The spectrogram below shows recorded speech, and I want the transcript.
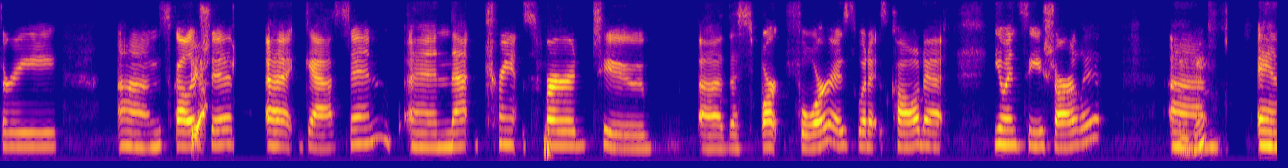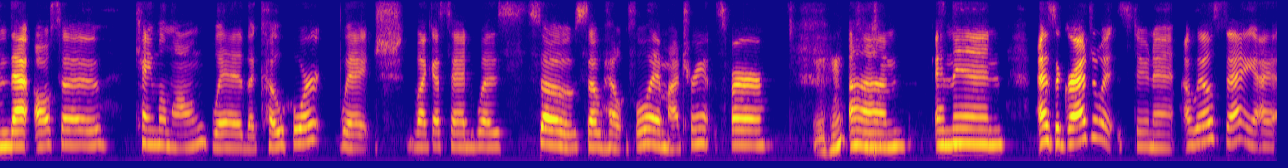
3 um, scholarship at Gaston, and that transferred to uh, the Spark 4, is what it's called at UNC Charlotte. Um, Mhm. And that also came along with a cohort, which, like I said, was so, so helpful in my transfer. Mm-hmm. Um, and then as a graduate student, I will say I,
